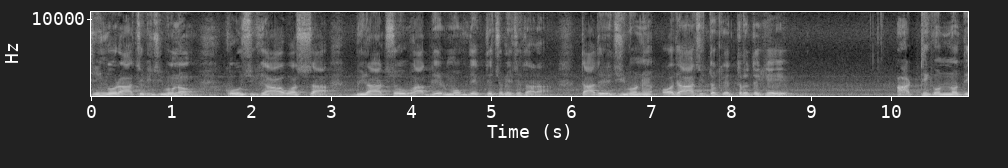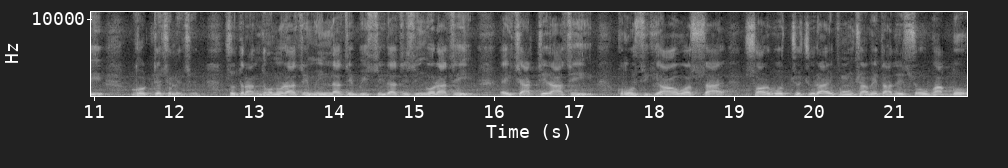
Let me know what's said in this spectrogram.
সিংহ রাশির জীবনও কৌশিকী অবস্যা বিরাট সৌভাগ্যের মুখ দেখতে চলেছে তারা। তাদের জীবনে অযাচিত ক্ষেত্র থেকে আর্থিক উন্নতি ঘটতে চলেছে। সুতরাং ধনুরাশি মীন রাশি বৃশ্চিক রাশি, সিংহ রাশি, এই চারটি রাশি কৌশিকী অমাবস্যায় সর্বোচ্চ চূড়ায় পৌঁছাবে তাদের সৌভাগ্য।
